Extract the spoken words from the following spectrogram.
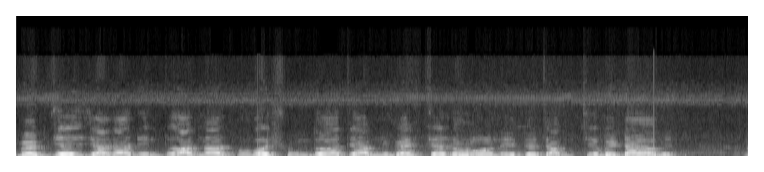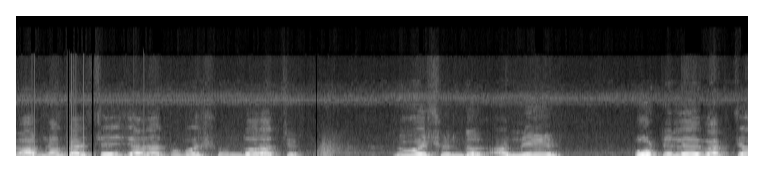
ব্যবসায়ী যারা কিন্তু আপনার খুবই সুন্দর আছে, আপনি ব্যবসা ধরুন এতে সবচেয়ে বেটার হবে। আপনার ব্যবসায়ী যারা খুবই সুন্দর আছে, খুবই সুন্দর। আপনি হোটেলে ব্যবসা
